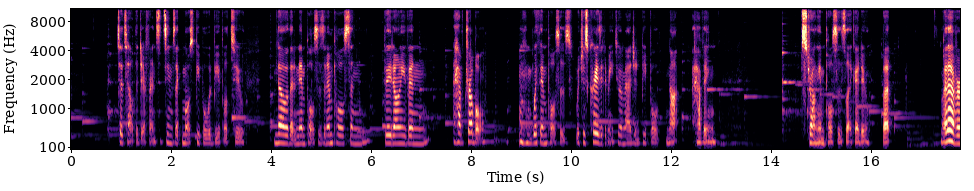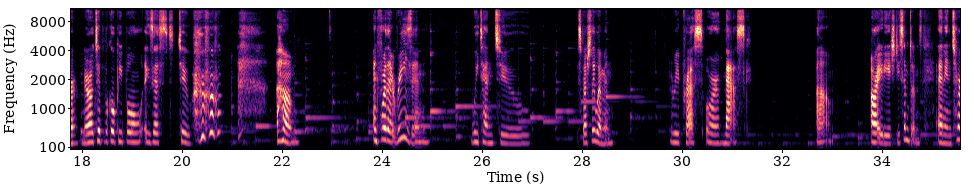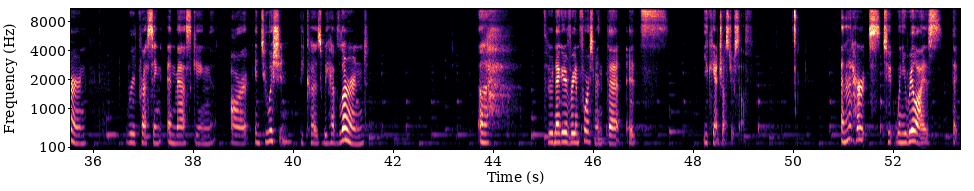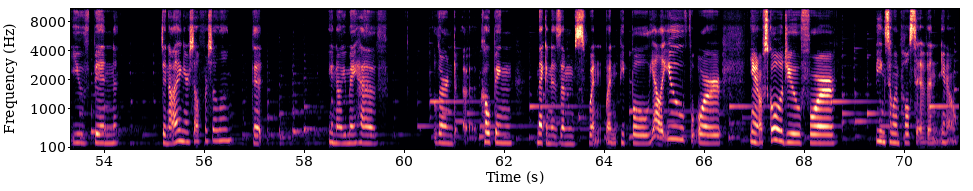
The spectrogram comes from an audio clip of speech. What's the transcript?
to tell the difference? It seems like most people would be able to know that an impulse is an impulse and they don't even have trouble with impulses, which is crazy to me to imagine people not having strong impulses like I do. But whatever. Neurotypical people exist too. um, and for that reason, we tend to, especially women, repress or mask um, our ADHD symptoms, and in turn, repressing and masking our intuition because we have learned uh, through negative reinforcement that it's you can't trust yourself. And that hurts to when you realize that you've been denying yourself for so long that you know you may have learned uh, coping mechanisms when when people yell at you for, or you know scold you for being so impulsive and you know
